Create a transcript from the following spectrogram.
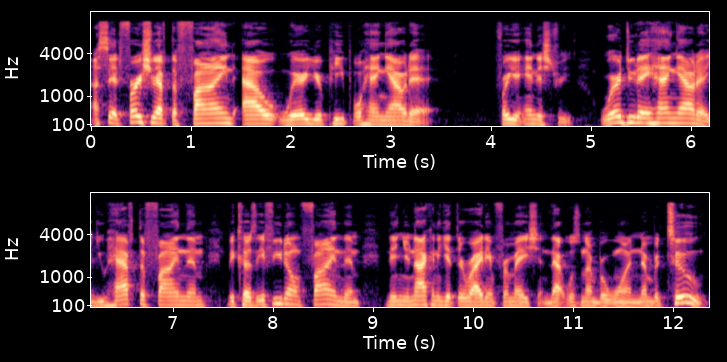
I said first you have to find out where your people hang out at for your industry. Where do they hang out at? You have to find them because if you don't find them, then you're not going to get the right information. That was number one. Number two,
